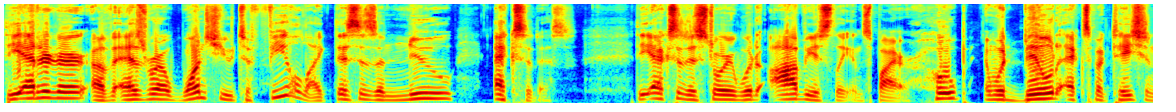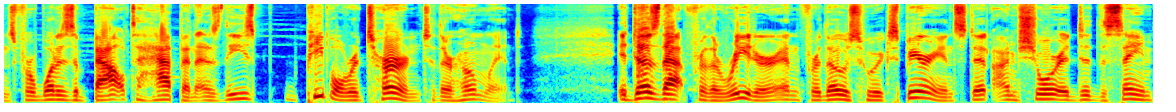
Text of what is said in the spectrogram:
The editor of Ezra wants you to feel like this is a new Exodus. The Exodus story would obviously inspire hope and would build expectations for what is about to happen as these people return to their homeland. It does that for the reader, and for those who experienced it, I'm sure it did the same,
